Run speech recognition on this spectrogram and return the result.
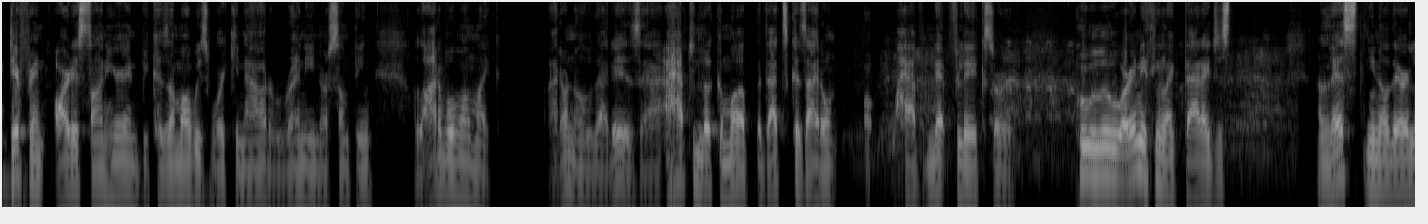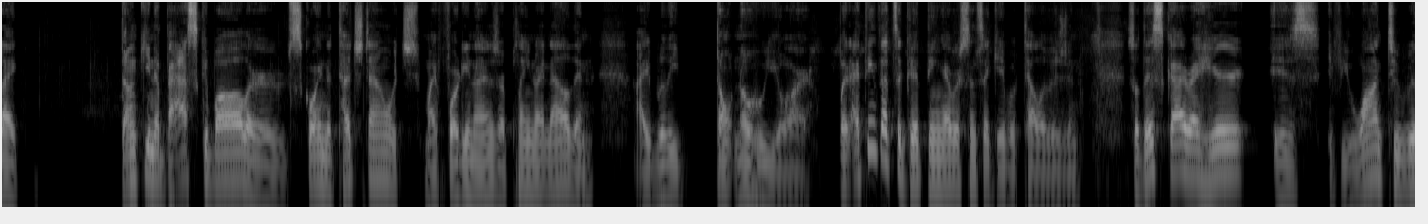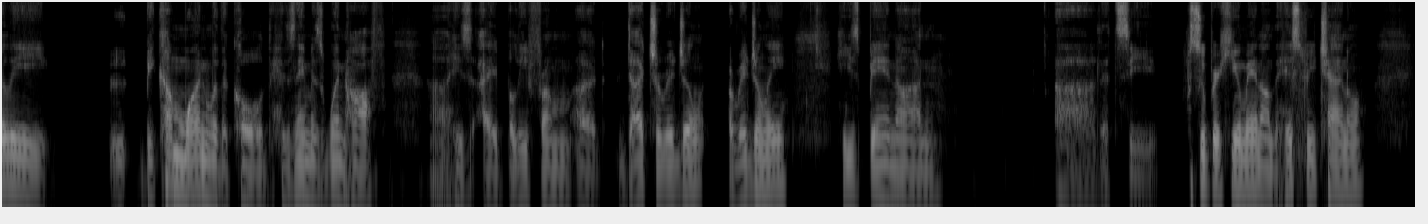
different artists on here, and because I'm always working out or running or something, a lot of them I'm like, I don't know who that is. I have to look them up, but that's because I don't have Netflix or Hulu or anything like that. I just, unless, you know, they're like dunking a basketball or scoring a touchdown, which my 49ers are playing right now, then I really don't know who you are. But I think that's a good thing ever since I gave up television. So this guy right here is if you want to really become one with a cold, his name is Wim Hof. Uh, he's, I believe, from uh, Dutch original, originally. He's been on, uh, let's see, Superhuman on the History Channel.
